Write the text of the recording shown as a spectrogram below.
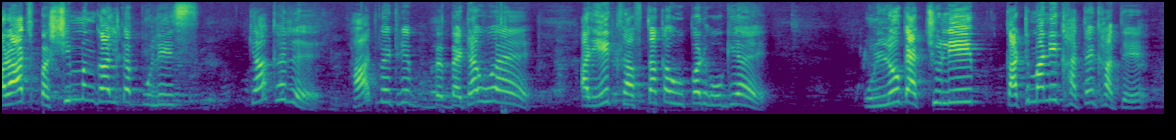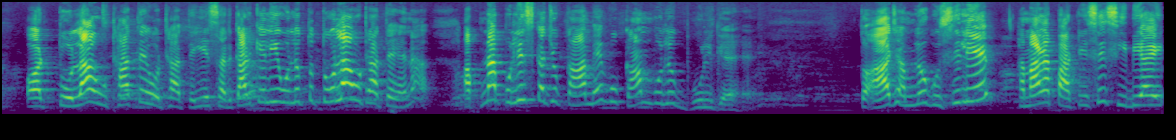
और आज पश्चिम बंगाल का पुलिस क्या कर रहे है? हाथ बैठे बैठा हुआ है। और एक हफ़्ता का ऊपर हो गया है। उन लोग एक्चुअली कटमनी खाते खाते और तोला उठाते उठाते, ये सरकार के लिए वो लोग तो तोला उठाते हैं ना। अपना पुलिस का जो काम है, वो काम वो लोग भूल गए हैं। तो आज हम लोग उसीलिए हमारा पार्टी से सीबीआई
